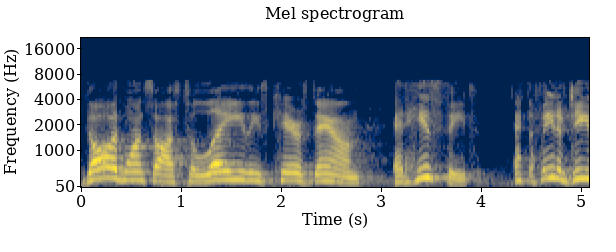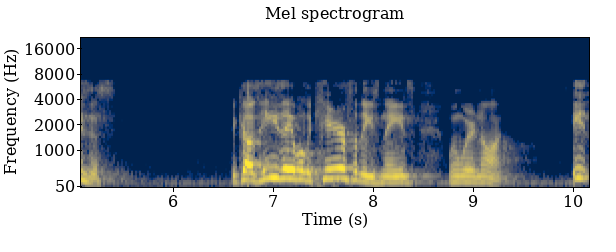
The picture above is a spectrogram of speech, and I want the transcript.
God wants us to lay these cares down at His feet, at the feet of Jesus, because He's able to care for these needs when we're not. It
